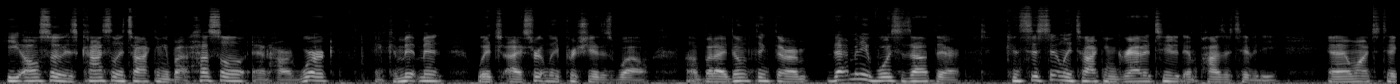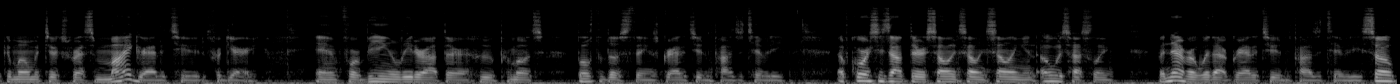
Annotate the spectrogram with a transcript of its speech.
He also is constantly talking about hustle and hard work and commitment, which I certainly appreciate as well. Uh, but I don't think there are that many voices out there consistently talking gratitude and positivity. And I want to take a moment to express my gratitude for Gary and for being a leader out there who promotes both of those things gratitude and positivity. Of course, he's out there selling, selling, selling, and always hustling, but never without gratitude and positivity. So,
